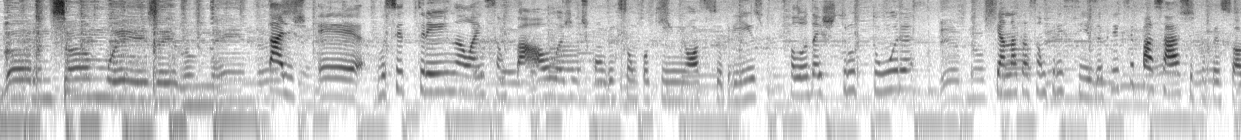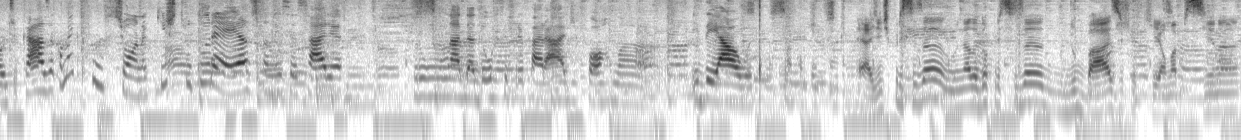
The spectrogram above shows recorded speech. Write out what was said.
But in some ways they remain Thales, é, você treina lá em São Paulo, a gente conversou um pouquinho em off sobre isso, falou da estrutura que a natação precisa. Eu queria que você passasse para o pessoal de casa como é que funciona, que estrutura é essa necessária para um nadador se preparar de forma ideal assim, na competição? É, a gente precisa, o nadador precisa do básico, que é uma piscina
